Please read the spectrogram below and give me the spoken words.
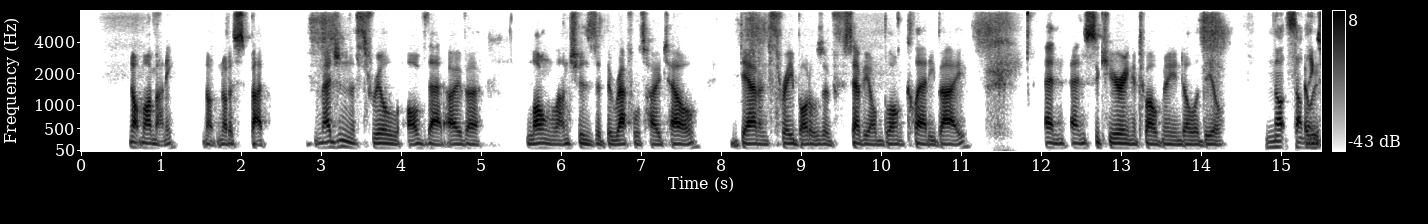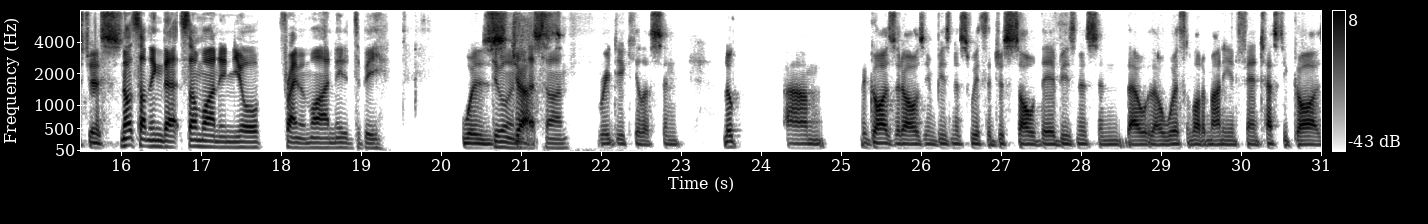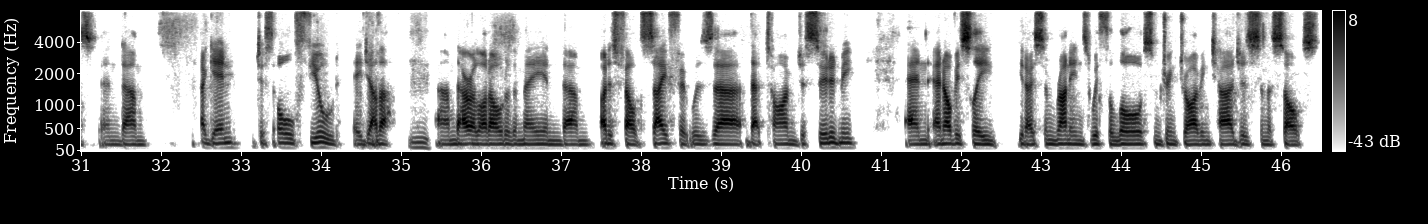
Not my money, not not a but imagine the thrill of that over long lunches at the Raffles Hotel, down in three bottles of Sauvignon Blanc Cloudy Bay, and and securing a $12 million deal. Not something just not something that someone in your frame of mind needed to be was doing just at that time. ridiculous. And look, um, the guys that I was in business with had just sold their business, and they were, they were worth a lot of money and fantastic guys. And um, again, just all fueled each other. Mm. Um, they were a lot older than me, and um, I just felt safe. It was uh, that time just suited me, and and obviously, you know, some run-ins with the law, some drink driving charges, some assaults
